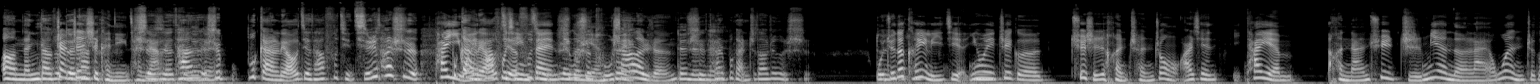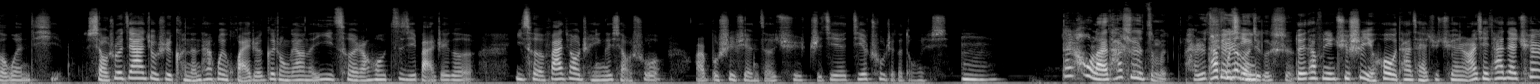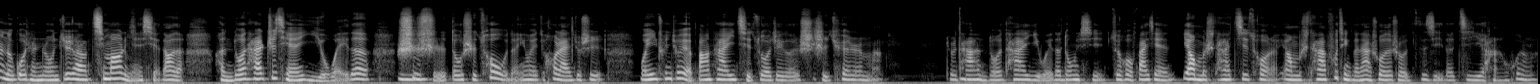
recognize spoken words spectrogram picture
嗯，南京大屠杀战争是肯定参加，是是，他是不敢了解他父亲。其实他是他以为他父亲在那个是屠杀了人，对对，他是不敢知道这个事。我觉得可以理解，因为这个确实很沉重，而且他也很难去直面的来问这个问题。小说家就是可能他会怀着各种各样的臆测，然后自己把这个臆测发酵成一个小说，而不是选择去直接接触这个东西。嗯，但是后来他是怎么还是确认了他父亲这个事？对他父亲去世以后，他才去确认，而且他在确认的过程中，就像《七猫》里面写到的，很多他之前以为的事实都是错误的，因为后来就是文艺春秋也帮他一起做这个事实确认嘛。就是他很多他以为的东西，最后发现要么是他记错了，要么是他父亲跟他说的时候自己的记忆含混了。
